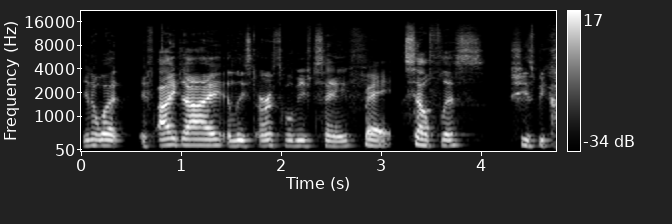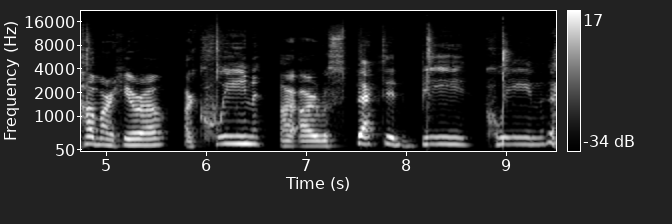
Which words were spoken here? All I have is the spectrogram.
you know what? If I die, at least Earth will be safe. Right. selfless. She's become our hero, our queen, our, our respected bee queen.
